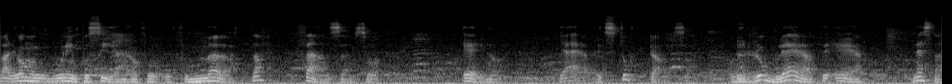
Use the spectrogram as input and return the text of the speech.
varje gång man går in på scenen och får, och får möta fansen så är det nog jävligt stort alltså. Och det roliga är att det är nästan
